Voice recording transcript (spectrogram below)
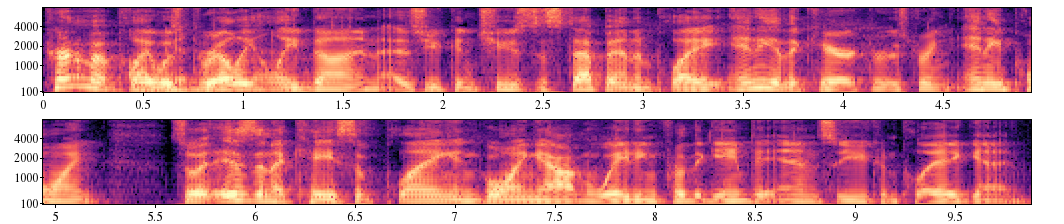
Tournament play oh, was brilliantly done, as you can choose to step in and play any of the characters during any point, so it isn't a case of playing and going out and waiting for the game to end so you can play again.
